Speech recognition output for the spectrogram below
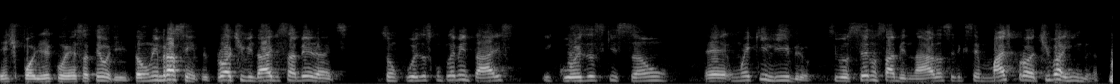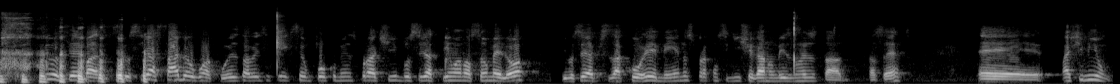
A gente pode recorrer a essa teoria. Então, lembrar sempre, proatividade e saber antes. São coisas complementares e coisas que são é, um equilíbrio. Se você não sabe nada, você tem que ser mais proativo ainda. Se você, se você já sabe alguma coisa, talvez você tenha que ser um pouco menos proativo, você já tem uma noção melhor e você vai precisar correr menos para conseguir chegar no mesmo resultado, tá certo? É, mas, Timinho,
